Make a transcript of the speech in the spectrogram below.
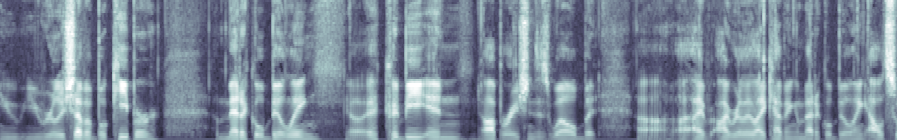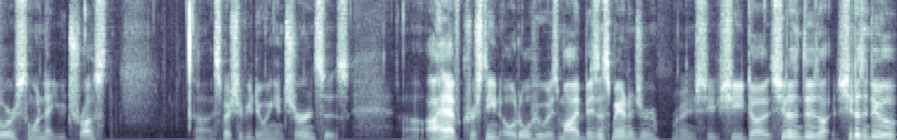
You you really should have a bookkeeper, medical billing. Uh, it could be in operations as well, but uh, I I really like having a medical billing outsourced, one that you trust uh, especially if you're doing insurances. Uh, I have Christine Odell, who is my business manager. Right, she she does she doesn't do she doesn't do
